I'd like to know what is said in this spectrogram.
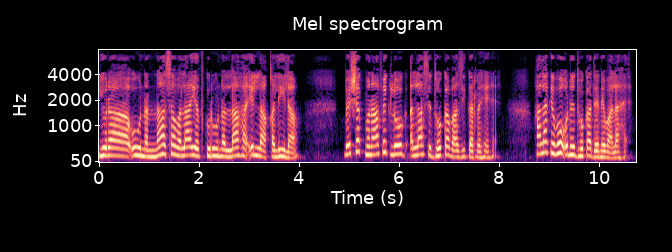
یورا اون الناس ولا یذکرون اللہ اللہ کلیلا بے شک منافق لوگ اللہ سے دھوکا بازی کر رہے ہیں۔ حالانکہ وہ انہیں دھوکا دینے والا ہے۔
